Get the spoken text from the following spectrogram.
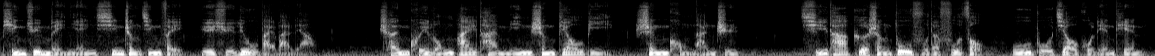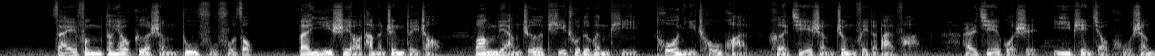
平均每年新政经费约需六百万两。陈奎龙哀叹民生凋敝，深恐难支。其他各省督府的复奏无不叫苦连天。载沣等要各省督抚复奏，本意是要他们针对赵、王两折提出的问题，托拟筹款和节省政费的办法，而结果是一片叫苦声。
